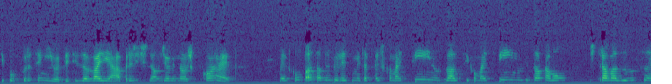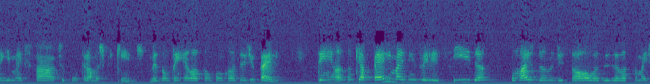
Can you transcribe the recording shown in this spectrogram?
de púrpura senil. É preciso avaliar para a gente dar um diagnóstico correto. Mas com o passar do envelhecimento, a pele fica mais fina, os vasos ficam mais finos, então acabam extravasando sangue mais fácil, com traumas pequenos. Mas não tem relação com câncer de pele tem relação que a pele mais envelhecida, com mais dano de sol, às vezes ela fica mais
